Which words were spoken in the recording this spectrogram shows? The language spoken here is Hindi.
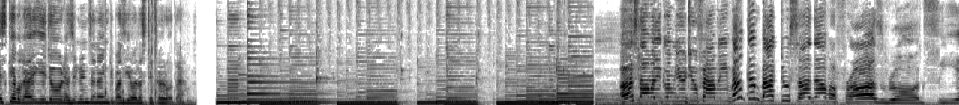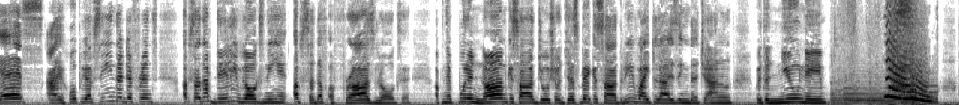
इसके बगैर ये जो रेजिडेंट्स है ना, इनके पास ये वाला स्टिकर होता है। अस्सलाम वालेकुम family welcome back to Sadaf Afraz yes I hope you have difference अब सदफ डेली व्लॉग्स नहीं है, अब सदफ अफराज व्लॉग्स है। अपने पूरे नाम के साथ, जोश और जज्बे के साथ revitalizing the channel with a new name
